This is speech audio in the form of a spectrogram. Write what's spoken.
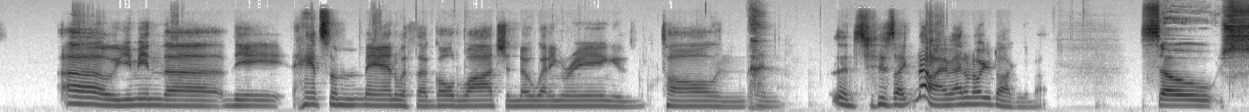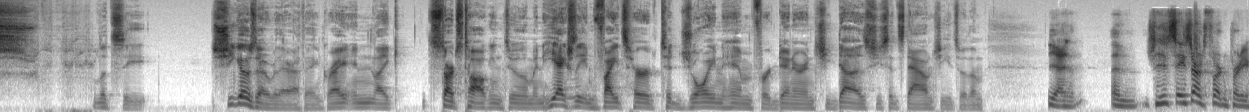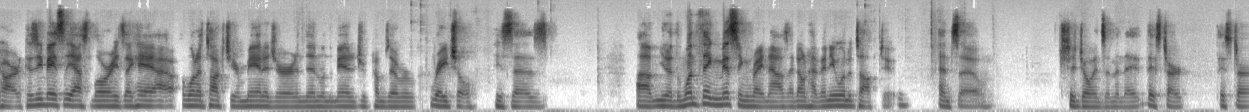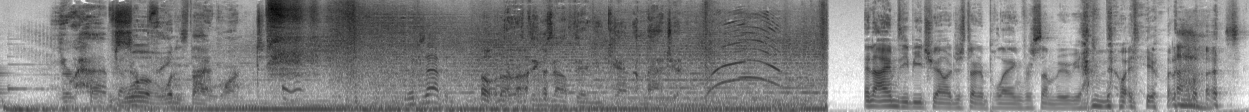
"Oh, you mean the the handsome man with a gold watch and no wedding ring, who's tall and and." And she's like, "No, I, I don't know what you're talking about." So sh- let's see. She goes over there, I think, right? And like starts talking to him and he actually invites her to join him for dinner and she does. She sits down, she eats with him. Yeah, and he, he starts flirting pretty hard because he basically asks Laura, he's like, "Hey, I, I want to talk to your manager." And then when the manager comes over, Rachel, he says, um, "You know, the one thing missing right now is I don't have anyone to talk to." And so she joins him, and they they start they start. You have Whoa, something what is that? I want. What just happened? Oh There are no. things out there you can't imagine. An IMDb trailer just started playing for some movie. I have no idea what it was.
